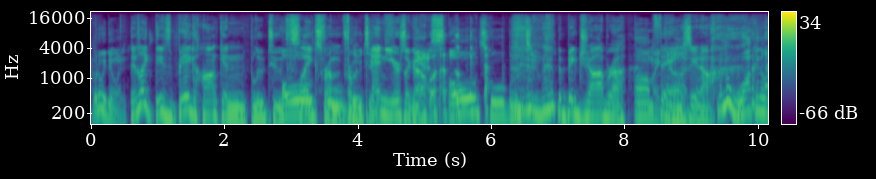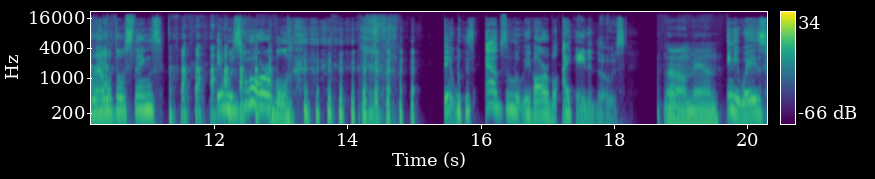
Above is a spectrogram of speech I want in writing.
What are we doing? They're like these big honking Bluetooths, Old like from from Bluetooth. ten years ago. Yes, old school Bluetooth. the big Jabra Oh my things, god! you know. Remember walking around with those things? It was horrible. it was absolutely horrible. I hated those. Oh man. Anyways,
